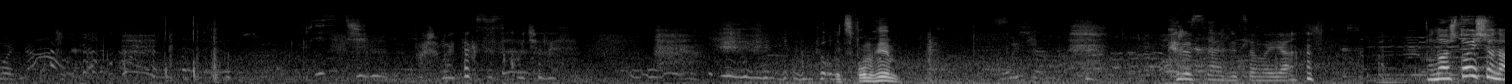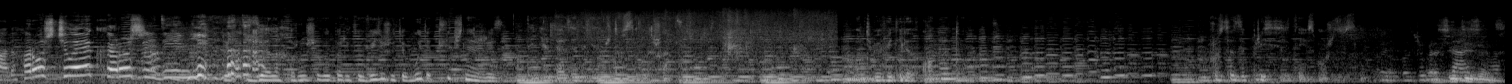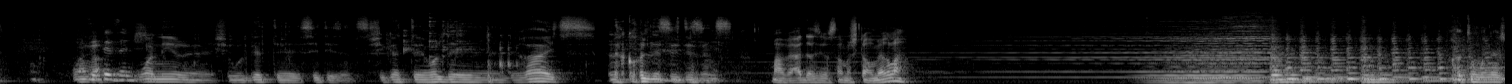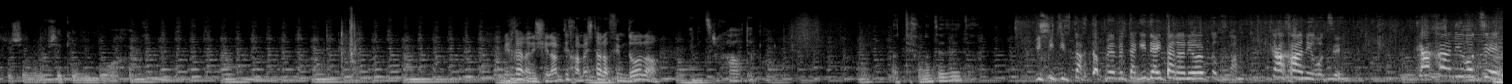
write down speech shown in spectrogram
мой. Боже мой, так соскучилась. It's from him. Красавица моя. Ну а что еще надо? Хороший человек, хорошие деньги. Если ты сделала хороший выбор, и ты увидишь, у тебя будет отличная жизнь. Ты не обязана ни на что соглашаться. Он тебя видел в комнате. Просто запрись, если ты не сможешь заснуть. Citizens. One year uh, she will get uh, citizens. She got uh, all the, the rights, like all the citizens. מה, ועד אז היא עושה מה שאתה אומר לה? חתום עליה 30 אלף שקל אם בורחת. מיכאל, אני שילמתי 5,000 דולר. אני צריכה אותה פה. את תכננת את זה איתה? ושהיא תפתח את הפה ותגיד, איתן, אני אוהבת אותך. ככה אני רוצה. ככה אני רוצה.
